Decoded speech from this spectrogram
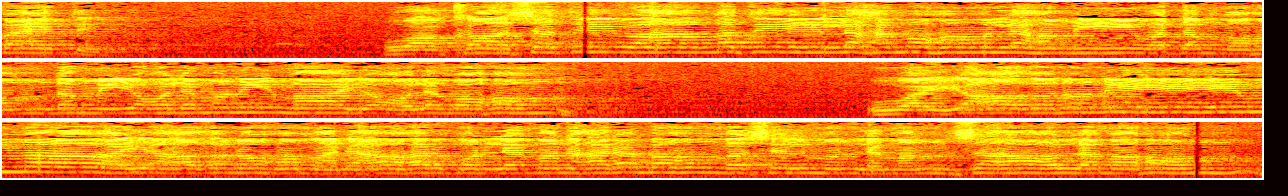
بيتي وقاستي وهامتي لحمهم لحمي ودمهم دمي يعلمني ما يعلمهم. ويحضنني ما يحضنهم أنا هرب لمن هربهم وسلم لمن سلمهم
